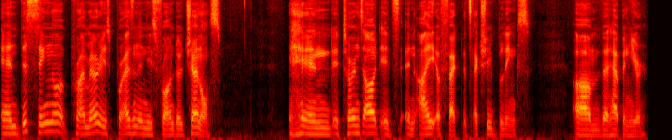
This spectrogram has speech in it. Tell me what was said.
and this signal primarily is present in these frontal channels. And it turns out it's an eye effect. It's actually blinks um, that happen here.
